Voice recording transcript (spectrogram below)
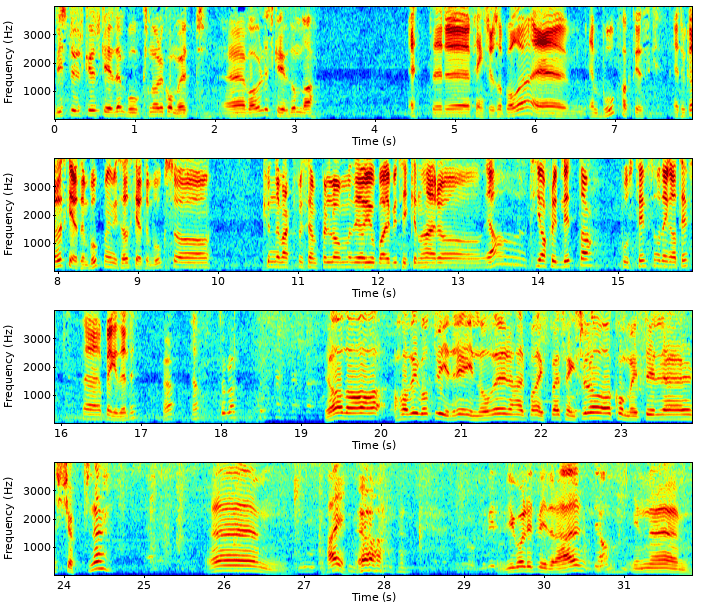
Hvis du skulle skrevet en bok når du kom ut, eh, hva ville du skrevet om da? Etter eh, fengselsoppholdet? Eh, en bok, faktisk. Jeg tror ikke jeg hadde skrevet en bok, men hvis jeg hadde skrevet en bok, så kunne det vært f.eks. om det å jobbe i butikken her og Ja, tida har flydd litt, da. Positivt og negativt. Eh, begge deler. Ja, Ja. så bra. Ja, da har vi gått videre innover her på Eiksberg fengsel og kommet til kjøkkenet. Eh, hei. Ja. Vi går litt videre her. Inn eh,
